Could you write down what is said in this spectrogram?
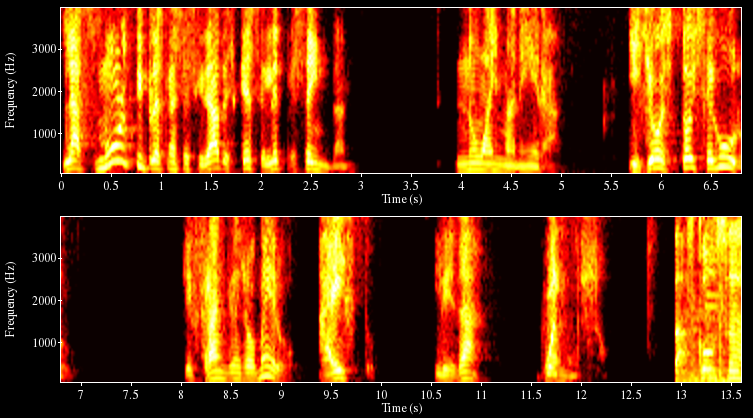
las múltiples necesidades que se le presentan, no hay manera. Y yo estoy seguro que Franklin Romero a esto le da buen uso. Las cosas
